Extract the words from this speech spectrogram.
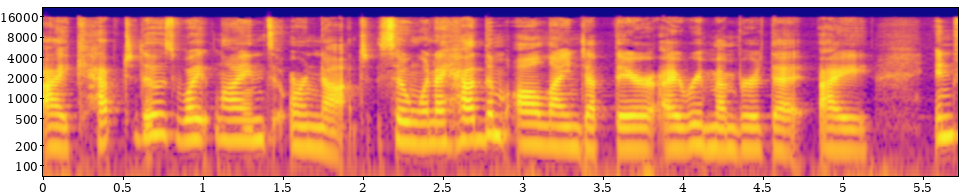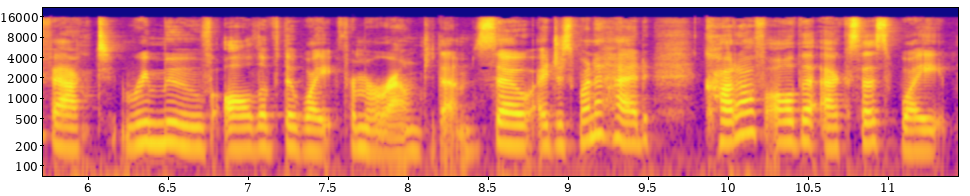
I kept those white lines or not. So when I had them all lined up there, I remembered that I, in fact, remove all of the white from around them. So I just went ahead, cut off all the excess white,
